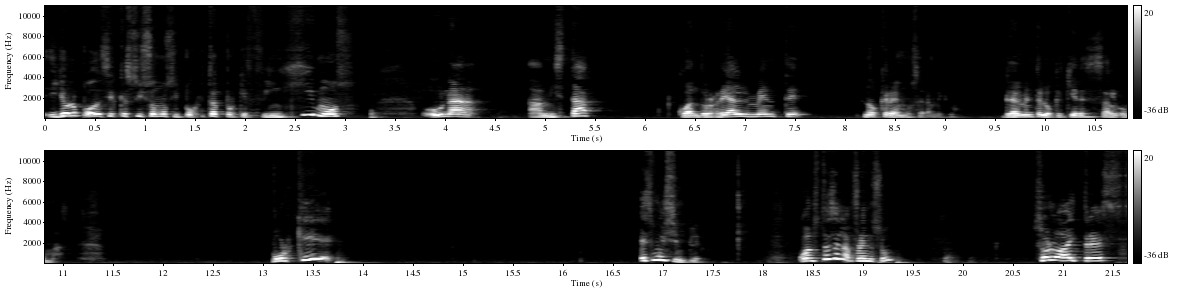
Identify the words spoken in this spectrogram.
Y yo lo puedo decir que sí somos hipócritas porque fingimos una amistad cuando realmente no queremos ser amigos. Realmente lo que quieres es algo más. ¿Por qué? Es muy simple. Cuando estás en la friendzone, solo hay tres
